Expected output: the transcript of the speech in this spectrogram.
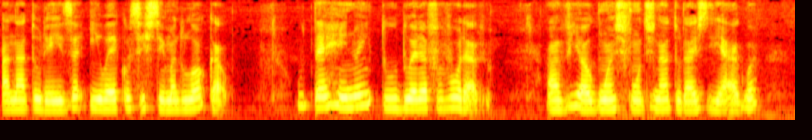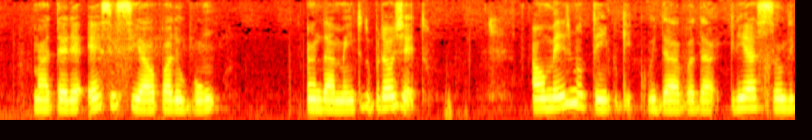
a natureza e o ecossistema do local. O terreno em tudo era favorável. Havia algumas fontes naturais de água, matéria essencial para o bom andamento do projeto. Ao mesmo tempo que cuidava da criação de,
